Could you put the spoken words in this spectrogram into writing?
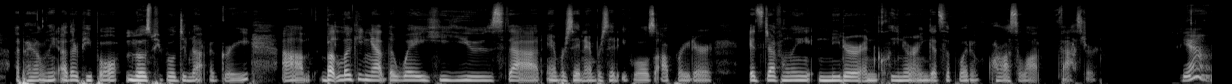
apparently other people, most people do not agree. Um, but looking at the way he used that ampersand ampersand equals operator, it's definitely neater and cleaner and gets the point across a lot faster. Yeah.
